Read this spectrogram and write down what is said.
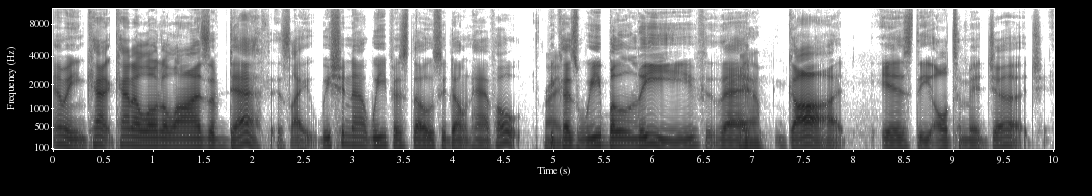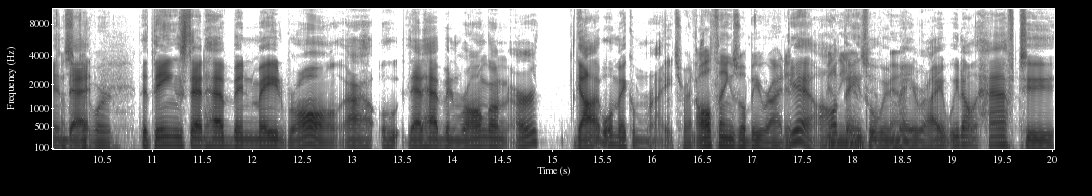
i mean kind, kind of along the lines of death it's like we should not weep as those who don't have hope Right. because we believe that Yeah. god is the ultimate judge and That's a that good word. the things that have been made wrong uh, that have been wrong on earth god will make them right That's right. All things will be righted. yeah all things end. will be Yeah. made right we don't have to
